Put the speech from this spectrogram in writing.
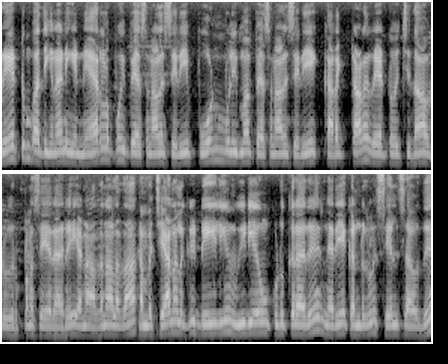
ரேட்டும் பார்த்தீங்கன்னா நீங்கள் நேரில் போய் பேசினாலும் சரி ஃபோன் மூலிமா பேசினாலும் சரி கரெக்டான ரேட்டை வச்சு தான் அவர் விற்பனை செய்கிறாரு ஏன்னா அதனால தான் நம்ம சேனலுக்கு டெய்லியும் வீடியோவும் கொடுக்குறாரு. நிறைய கன்றுகளும் சேல்ஸ் ஆகுது.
